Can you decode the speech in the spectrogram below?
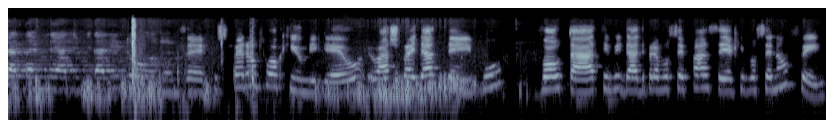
Já terminei a atividade toda. Espera um pouquinho, Miguel. Eu acho que vai dar tempo voltar a atividade para você fazer a que você não fez.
